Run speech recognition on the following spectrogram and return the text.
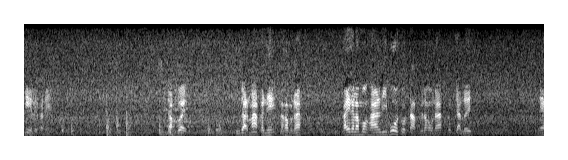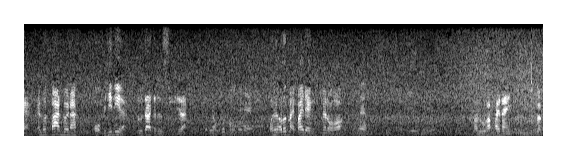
เท่ๆเลยคันนี้ สีดำด้วยดูดันมากคันนี้นะครับบุนะ ใครกำลังมองหารีโวตัวต่ำอยู่นะครับนะ ต้องจัดเลยเนี่ยในรถบ้านด้วยนะ ออกอยู่ที่นี่แหละดูต้าเจะเดินสีนี่แหละรถของไฟแดงพอเธอเอารถใหม่ป้ายแดงแม่หรอเพราะแน่นมาดูครับภายในแบบ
